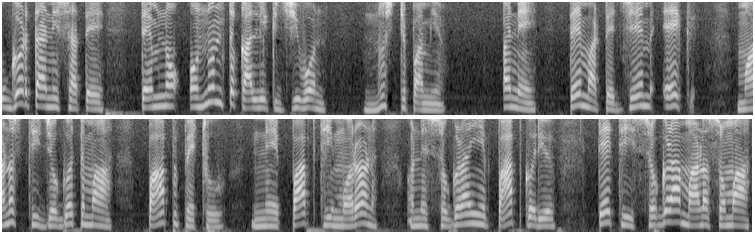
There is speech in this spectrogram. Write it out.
ઉગડતાની સાથે તેમનો અનંતકાલિક જીવન નષ્ટ પામ્યો. અને તે માટે જેમ એક માણસથી જગતમાં પાપ પેઠું ને પાપથી મરણ અને સગળાએ પાપ કર્યો, તેથી સગળા માણસોમાં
